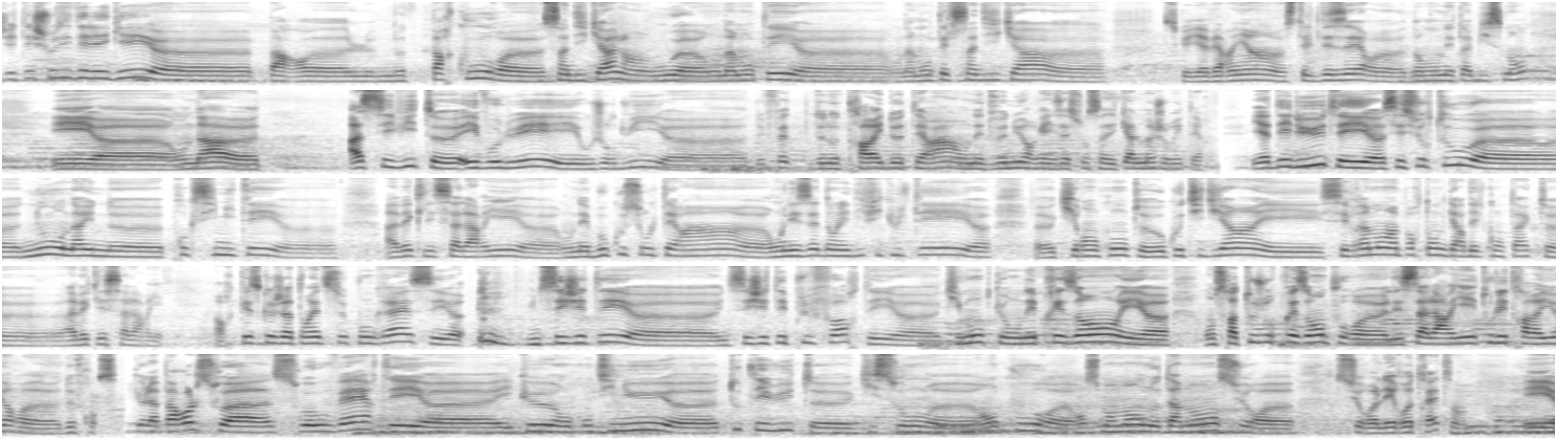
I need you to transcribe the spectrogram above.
J'ai été choisie déléguée euh, par euh, notre parcours euh, syndical hein, où on, a monté, on a monté le syndicat parce qu'il n'y avait rien, c'était le désert dans mon établissement et on a assez vite évolué et aujourd'hui, du fait de notre travail de terrain, on est devenu organisation syndicale majoritaire. Il y a des luttes et euh, c'est surtout, euh, nous, on a une euh, proximité avec les salariés. on est beaucoup sur le terrain, on les aide dans les difficultés qu'ils rencontrent au quotidien et c'est vraiment important de garder le contact avec les salariés. Alors qu'est-ce que j'attendais de ce congrès? C'est euh, une CGT, euh, une CGT plus forte et euh, qui montre qu'on est présent et on sera toujours présent pour les salariés, tous les travailleurs de France. Que la parole soit, ouverte et, qu'on continue toutes les luttes qui sont en cours en ce moment, notamment sur, sur les retraites. et,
